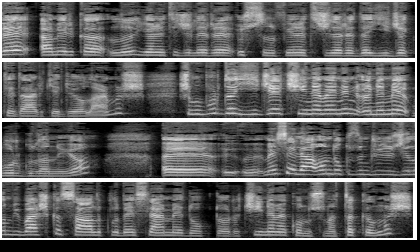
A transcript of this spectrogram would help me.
ve Amerikalı yöneticilere, üst sınıf yöneticilere de yiyecek tedarik ediyorlarmış. Şimdi burada yiyeceği çiğnemenin önemi vurgulanıyor. Ee, mesela 19. yüzyılın bir başka sağlıklı beslenme doktoru çiğneme konusuna takılmış.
